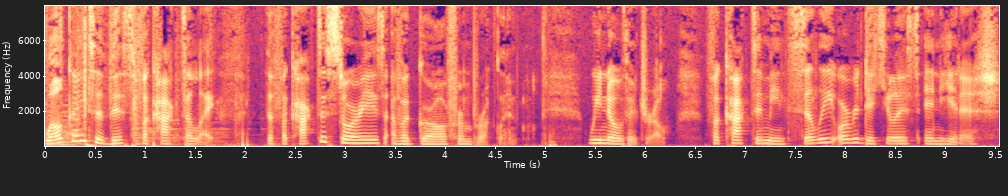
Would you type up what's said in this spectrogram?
Welcome to This Fakakta Life, the Fakakta stories of a girl from Brooklyn. We know the drill. Fakakta means silly or ridiculous in Yiddish,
